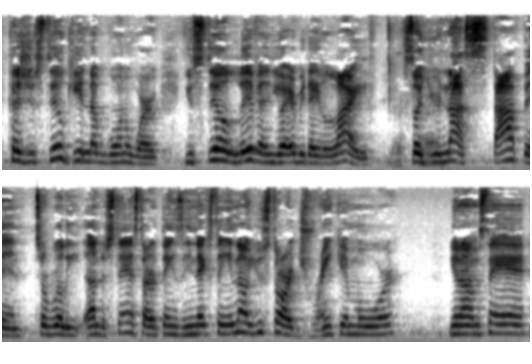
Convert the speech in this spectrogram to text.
because you're still getting up, going to work. You're still living your everyday life. That's so right. you're not stopping to really understand certain things. And the next thing you know, you start drinking more. You know what I'm saying?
